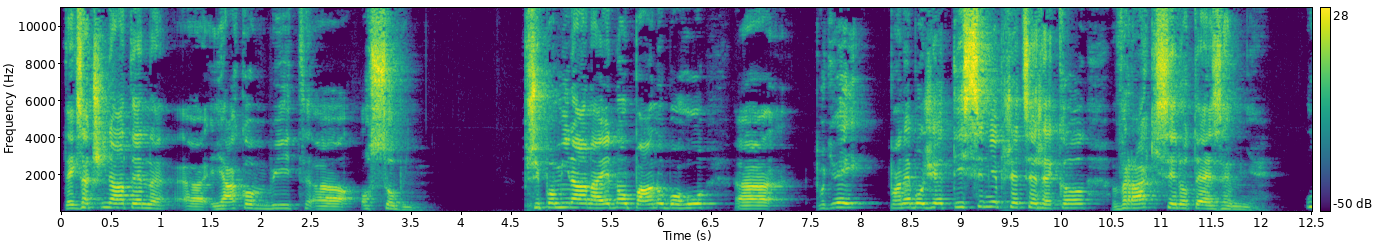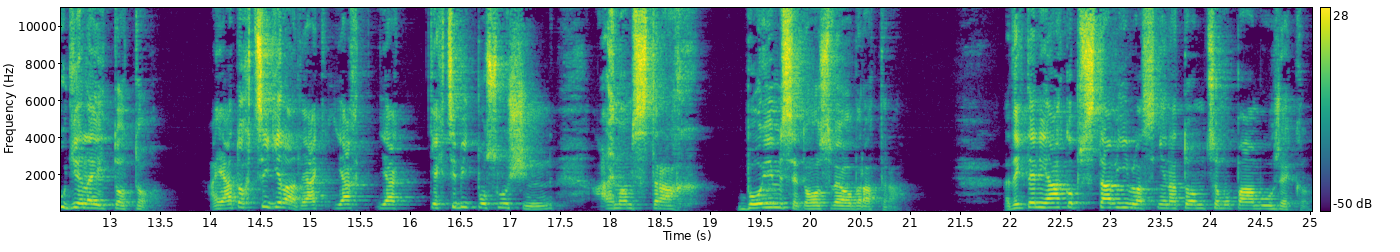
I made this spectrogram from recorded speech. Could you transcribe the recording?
Teď začíná ten uh, Jakob být uh, osobní. Připomíná najednou Pánu Bohu, uh, podívej, pane Bože, ty jsi mě přece řekl, vrať se do té země. Udělej toto. A já to chci dělat, já, já, já tě chci být poslušný, ale mám strach. Bojím se toho svého bratra. A teď ten Jákob staví vlastně na tom, co mu pán Bůh řekl.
